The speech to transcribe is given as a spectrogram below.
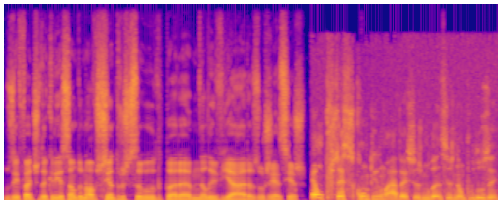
os efeitos da criação de novos centros de saúde para aliviar as urgências. É um processo continuado. Estas mudanças não produzem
